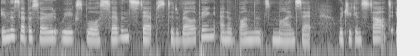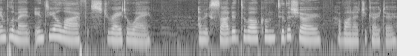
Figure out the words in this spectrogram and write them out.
In this episode, we explore seven steps to developing an abundance mindset, which you can start to implement into your life straight away. I'm excited to welcome to the show Havana Chikoto.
